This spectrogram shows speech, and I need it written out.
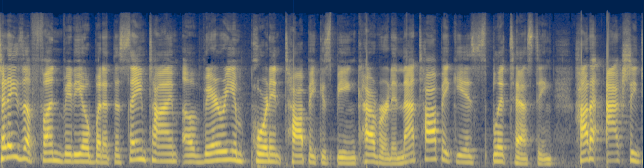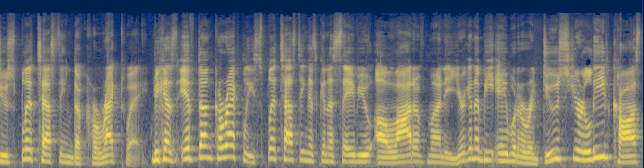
Today's a fun video, but at the same time, a very important topic is being covered, and that topic is split testing. How to actually do split testing the correct way. Because if done correctly, split testing is going to save you a lot of money. You're going to be able to reduce your lead cost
